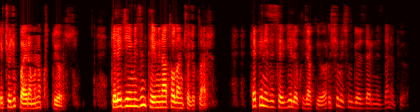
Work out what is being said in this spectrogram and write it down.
ve Çocuk Bayramı'nı kutluyoruz. Geleceğimizin teminatı olan çocuklar. Hepinizi sevgiyle kucaklıyor, ışıl ışıl gözlerinizden öpüyorum.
